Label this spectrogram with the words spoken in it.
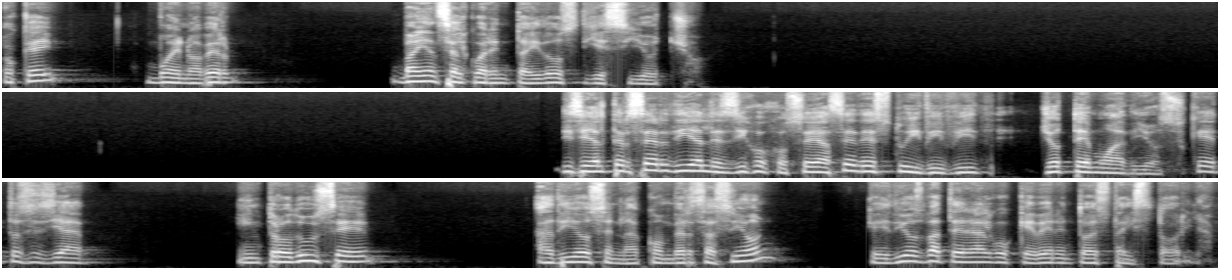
¿Ok? Bueno, a ver, váyanse al 42, 18. Dice, al tercer día les dijo José, haced esto y vivid, yo temo a Dios. Que entonces ya introduce a Dios en la conversación, que Dios va a tener algo que ver en toda esta historia.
